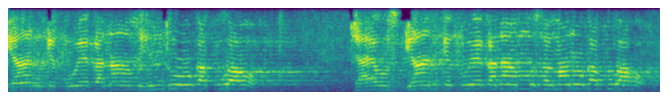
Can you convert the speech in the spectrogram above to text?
ज्ञान के कुएँ का नाम हिंदुओं का कुआ हो, चाहे उस ज्ञान के कुएँ का नाम मुसलमानों का कुआ हो,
